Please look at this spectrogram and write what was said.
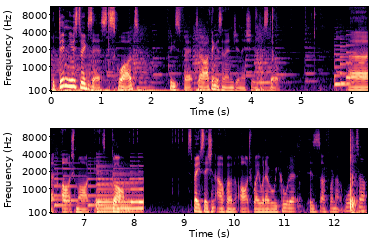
that didn't used to exist. Squad, please fix. Oh, I think it's an engine issue, but still. Uh, Archmark is gone. Space Station Alpha and Archway, whatever we called it, is I've run out of water.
